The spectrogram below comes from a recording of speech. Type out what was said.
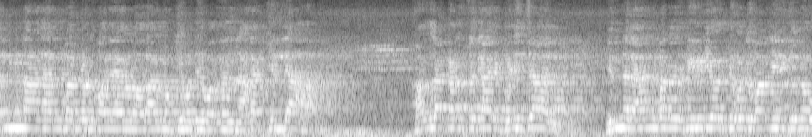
എന്നാണ് അൻപറിനോട് പറയാനുള്ളത് അതാണ് മുഖ്യമന്ത്രി പറഞ്ഞത്. നടക്കില്ല. കള്ളക്കടത്തുകാരെ പിടിച്ചാൽ ഇന്നലെ അൻപർ ഒരു വീഡിയോ ഇട്ടുകൊണ്ട് പറഞ്ഞിരിക്കുന്നു.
